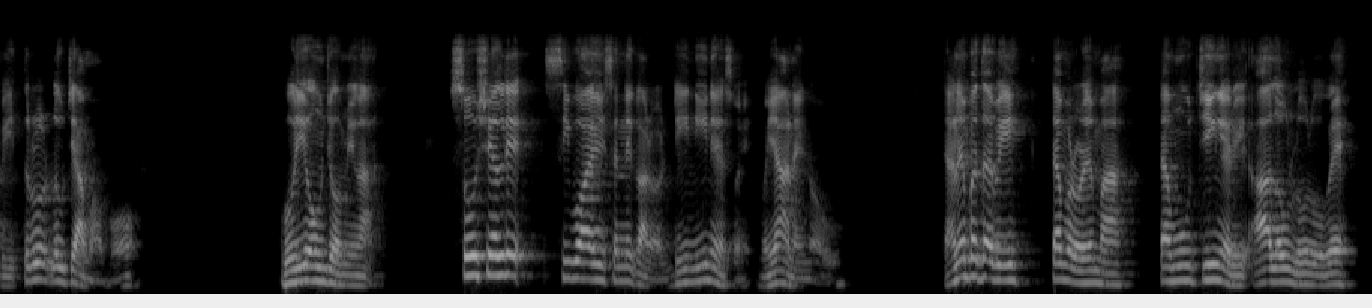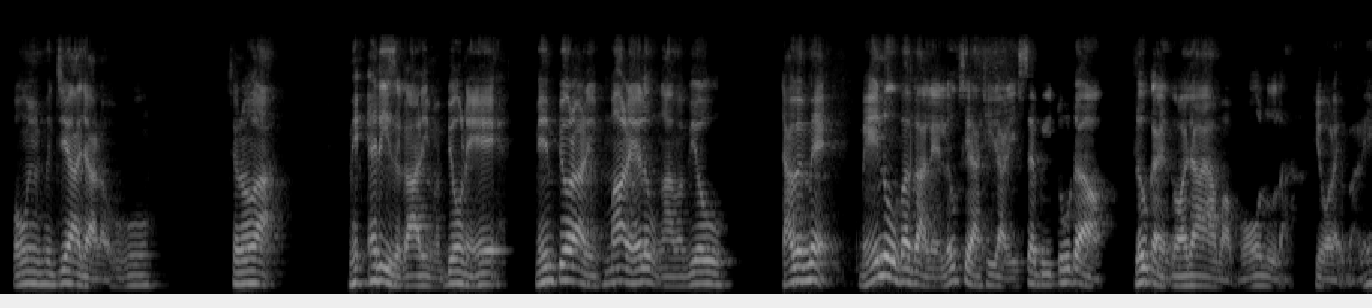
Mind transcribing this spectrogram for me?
ပြီးသူတို့လုပ်ကြမှာပေါ့ဘိုးကြီးအောင်ကျော်မင်းက socialist စီးပွားရေးစနစ်ကတော့ဒီနည်းနဲ့ဆိုရင်မရနိုင်တော့ဘူးဒါနဲ့ပတ်သက်ပြီးတက်မတော်ထဲမှာတံမှုကြီးငယ်တွေအားလုံးလိုလိုပဲဘဝင်မကြကြတော့ဘူးကျွန်တော်ကမင်းအဲ့ဒီစကားတွေမပြောနဲ့ မင်းပြောတာတွေမှားတယ်လို့ငါမပြောဘူးဒါပေမဲ့မင်းတို့ဘက်ကလည်းလှုပ်ရှားရှိတာတွေဆက်ပြီးတိုးတက်အောင်လုပ်ကင်သွားကြရမှာပေါ့လို့လားပြောလိုက်ပါလေ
